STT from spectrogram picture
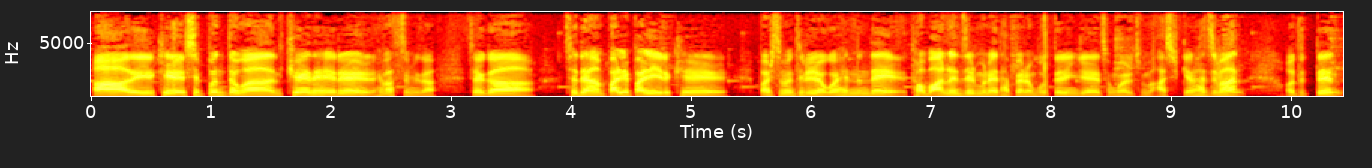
아, 네, 이렇게 10분 동안 Q&A를 해봤습니다. 제가 최대한 빨리빨리 이렇게 말씀을 드리려고 했는데 더 많은 질문에 답변을 못 드린 게 정말 좀 아쉽긴 하지만 어쨌든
